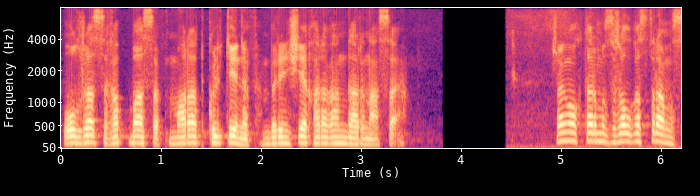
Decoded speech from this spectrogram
Олжас Ғапбасов, Марат Күлтенов, бірінші Қарағанды арнасы. Жаңалықтарымызды жалғастырамыз.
